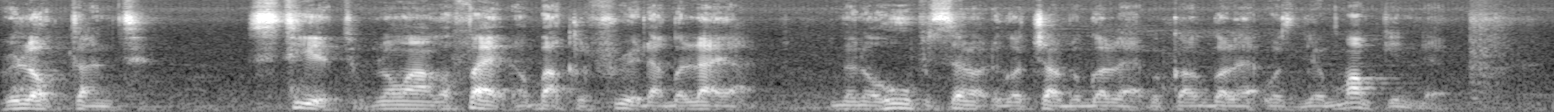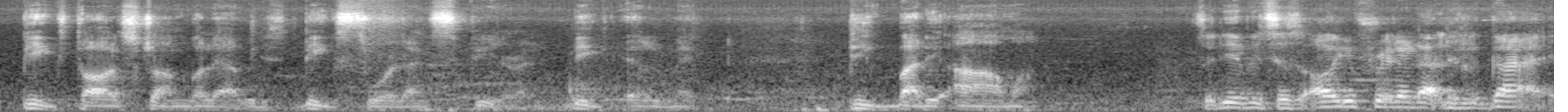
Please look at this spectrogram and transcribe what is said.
reluctant state. Don't want to fight no battle afraid of Goliath. You know who send out to go travel Goliath because Goliath was there mocking them. Big, tall, strong Goliath with his big sword and spear and big helmet, big body armor. So David says, are you afraid of that little guy?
